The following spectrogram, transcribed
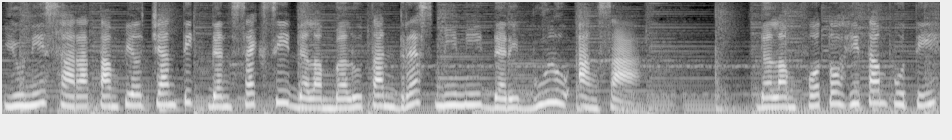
Yuni Sara tampil cantik dan seksi dalam balutan dress mini dari bulu angsa. Dalam foto hitam putih,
